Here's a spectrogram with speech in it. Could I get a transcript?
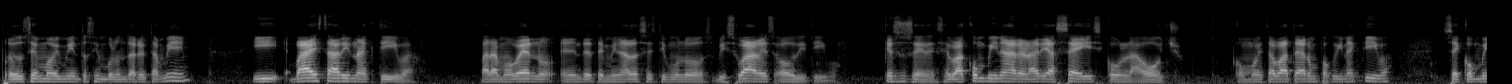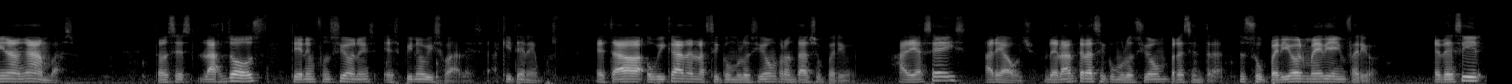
produce movimientos involuntarios también y va a estar inactiva para movernos en determinados estímulos visuales o auditivos. ¿Qué sucede? Se va a combinar el área 6 con la 8. Como esta va a estar un poco inactiva, se combinan ambas. Entonces las dos tienen funciones espinovisuales. Aquí tenemos Está ubicada en la circunvolución frontal superior. Área 6, área 8. Delante de la circunvolución precentral. Superior, media e inferior. Es decir,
